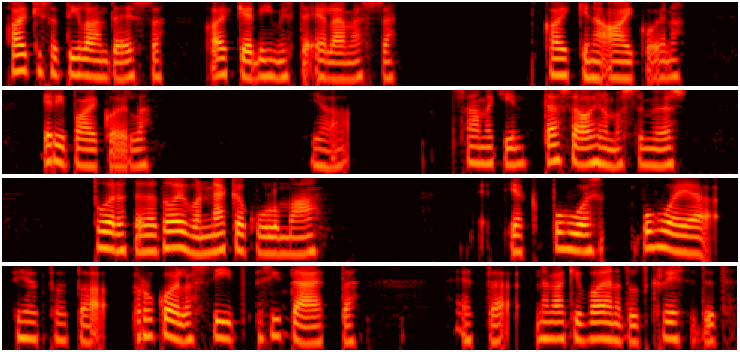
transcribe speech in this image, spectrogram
kaikissa tilanteissa, kaikkien ihmisten elämässä, kaikkina aikoina, eri paikoilla. Ja saammekin tässä ohjelmassa myös tuoda tätä toivon näkökulmaa ja puhua, puhua ja, ja tota, rukoilla siitä, sitä, että, että nämäkin vainatut kristityt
